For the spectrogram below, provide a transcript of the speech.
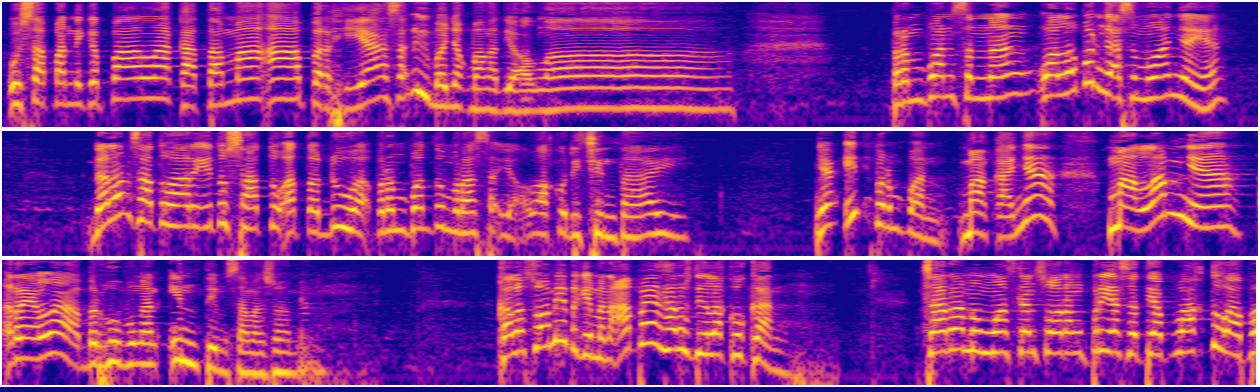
usapan di kepala, kata maaf, perhiasan. Ih, banyak banget ya Allah. Perempuan senang, walaupun nggak semuanya ya. Dalam satu hari itu satu atau dua, perempuan tuh merasa, ya Allah aku dicintai. Ya, ini perempuan. Makanya malamnya rela berhubungan intim sama suami. Kalau suami bagaimana? Apa yang harus dilakukan? Cara memuaskan seorang pria setiap waktu apa?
